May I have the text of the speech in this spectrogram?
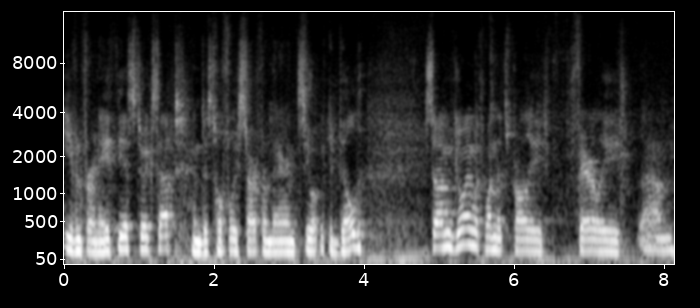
even for an atheist to accept and just hopefully start from there and see what we could build. So I'm going with one that's probably fairly um,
